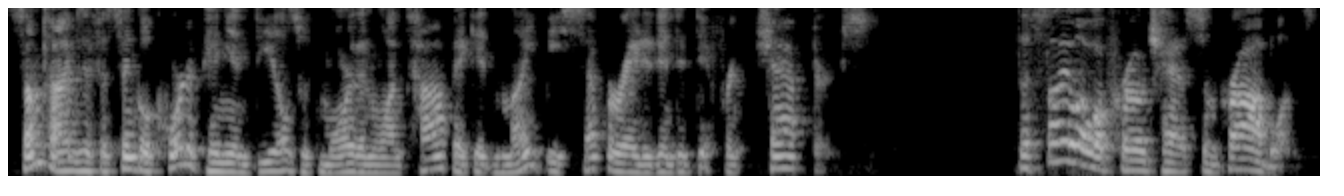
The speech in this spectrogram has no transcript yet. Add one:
Sometimes, if a single court opinion deals with more than one topic, it might be separated into different chapters. The silo approach has some problems.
